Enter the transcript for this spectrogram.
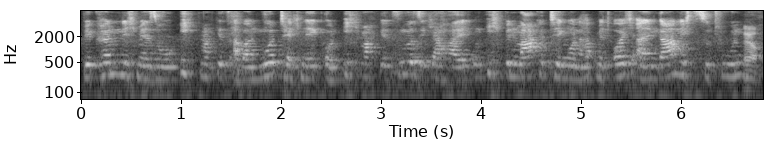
Wir können nicht mehr so, ich mache jetzt aber nur Technik und ich mache jetzt nur Sicherheit und ich bin Marketing und habe mit euch allen gar nichts zu tun. Ja.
